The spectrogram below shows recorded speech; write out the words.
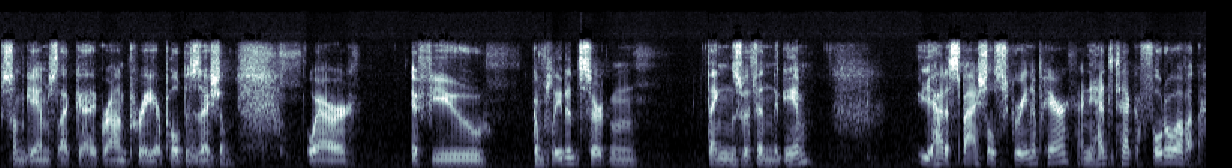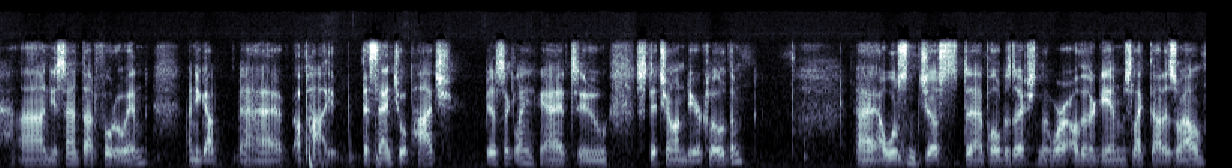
some games like uh, Grand Prix or Pole Position, where if you completed certain things within the game, you had a special screen appear and you had to take a photo of it and you sent that photo in and you got uh, a pa- they sent you a patch basically uh, to stitch onto your clothing. Uh, I wasn't just uh, pole position. There were other games like that as well.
